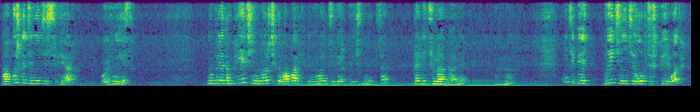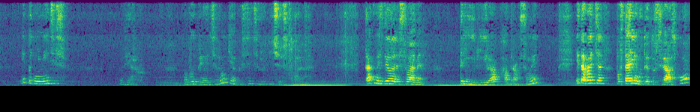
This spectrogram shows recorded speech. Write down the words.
Макушка тянитесь вверх ой, вниз. Но при этом плечи немножечко лопатки поднимайте вверх поясница. Давите ногами. Угу. Вытяните локти вперед и поднимитесь вверх. Выпрямите руки, опустите руки через стороны. Так мы сделали с вами три вира хадрасаны. И давайте повторим вот эту связку.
